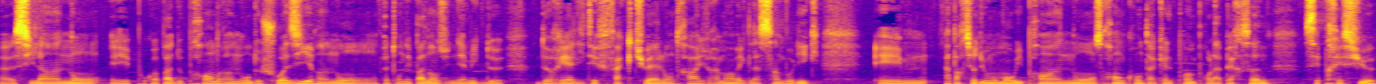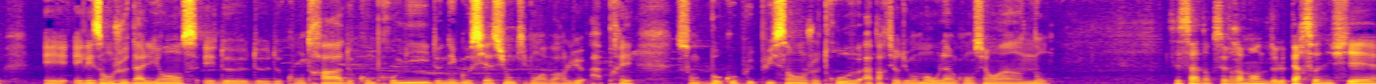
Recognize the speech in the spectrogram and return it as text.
euh, s'il a un nom et pourquoi pas de prendre un nom, de choisir un nom, en fait on n'est pas dans une dynamique de, de réalité factuelle, on travaille vraiment avec de la symbolique. Et hum, à partir du moment où il prend un nom, on se rend compte à quel point pour la personne c'est précieux. Et, les enjeux d'alliance et de, de, contrat, de compromis, de négociation qui vont avoir lieu après sont beaucoup plus puissants, je trouve, à partir du moment où l'inconscient a un nom. C'est ça, donc c'est vraiment de le personnifier.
